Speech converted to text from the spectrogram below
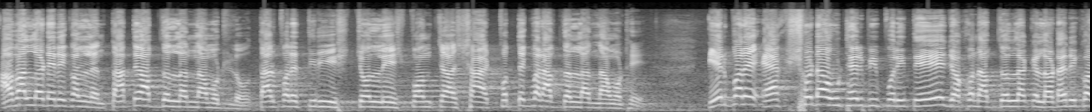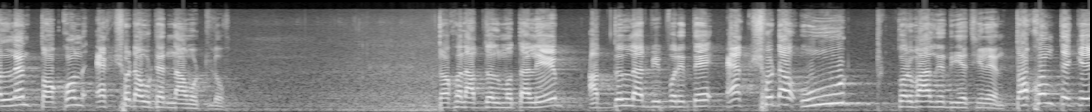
আবার লটারি করলেন, তাতেও আবদুল্লার নাম উঠল। তারপরে তিরিশ, চল্লিশ, পঞ্চাশ, ষাট, প্রত্যেকবার আবদুল্লার নাম ওঠে। এরপরে একশোটা উঠের বিপরীতে যখন আবদুল্লাহকে লটারি করলেন, তখন একশোটা উঠের নাম উঠল। তখন আব্দুল মোতালিব আবদুল্লার বিপরীতে একশোটা উট কোরবানি দিয়েছিলেন। তখন থেকে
